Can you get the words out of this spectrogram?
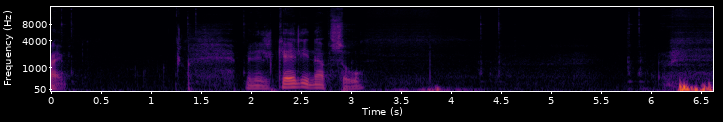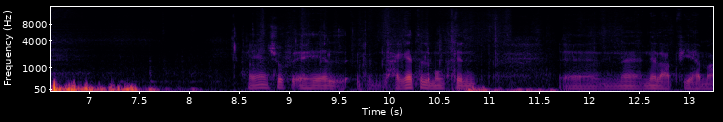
هاي من ال Kali نفسه خلينا نشوف إيه هي الحاجات اللي ممكن آه، نلعب فيها مع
